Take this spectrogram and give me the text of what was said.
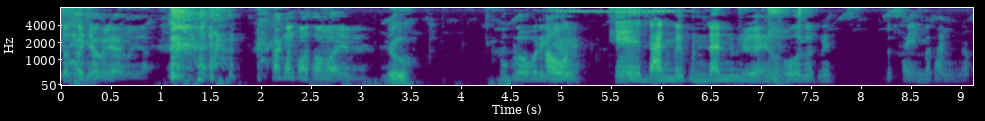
ต้องไปเที่ยวกันเลยไหมนะตักมันถอดท้องลอยใช่ไหมดูพวกโลไม่ได้เอายากเท่ดันไปพุ่นดันเรื่อยๆโอ้รถเนี่ยรถไถมาทันเนาะ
